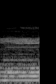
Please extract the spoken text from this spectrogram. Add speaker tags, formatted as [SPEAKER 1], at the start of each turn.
[SPEAKER 1] More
